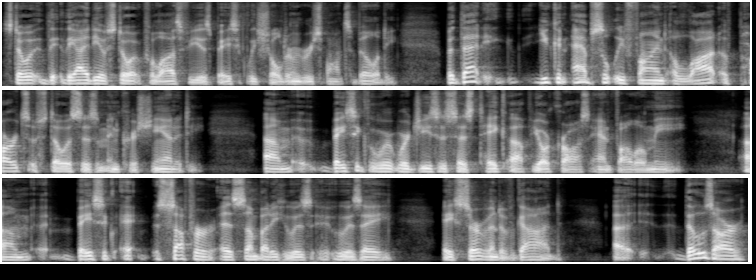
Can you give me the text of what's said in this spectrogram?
Sto the, the idea of Stoic philosophy is basically shouldering responsibility. But that you can absolutely find a lot of parts of Stoicism in Christianity. Um, basically, where, where, Jesus says, "Take up your cross and follow me." Um, basically, eh, suffer as somebody who is who is a a servant of God. Uh, those are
